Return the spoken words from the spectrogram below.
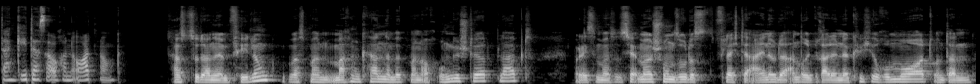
dann geht das auch in Ordnung. Hast du da eine Empfehlung, was man machen kann, damit man auch ungestört bleibt? Weil ich sag mal, es ist ja immer schon so, dass vielleicht der eine oder andere gerade in der Küche rummort und dann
